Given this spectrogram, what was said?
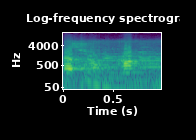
nation du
